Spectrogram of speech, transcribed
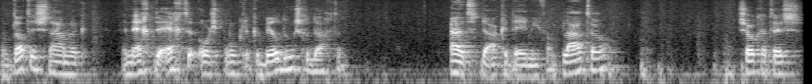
Want dat is namelijk een echt, de echte oorspronkelijke beeldingsgedachte uit de Academie van Plato. Socrates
